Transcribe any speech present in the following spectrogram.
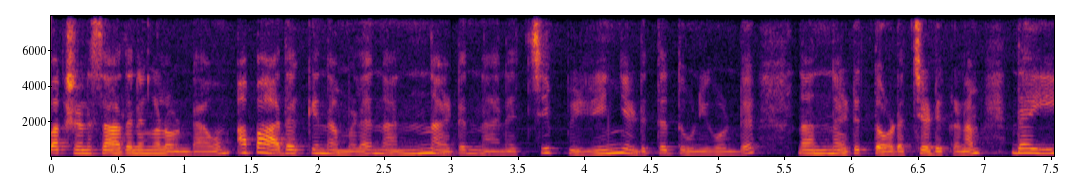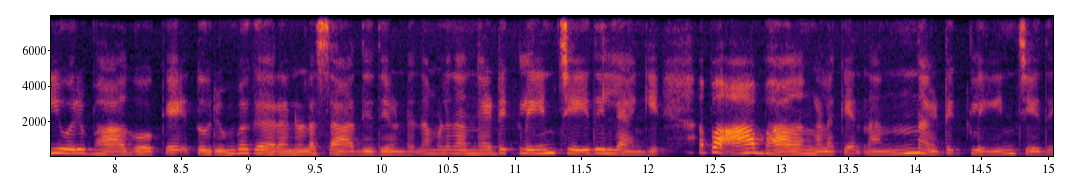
ഭക്ഷണ സാധനങ്ങളുണ്ടാവും. അപ്പോൾ അതൊക്കെ നമ്മൾ നന്നായിട്ട് നനച്ച് പിഴിഞ്ഞെടുത്ത തുണി കൊണ്ട് നന്നായിട്ട് തുടച്ചെടുക്കണം. ഇതാ ഈ ഒരു ഭാഗമൊക്കെ തുരുമ്പ് കയറാനുള്ള സാധ്യതയുണ്ട്. നമ്മൾ നന്നായിട്ട് ക്ലീൻ ചെയ്തില്ലെങ്കിൽ അപ്പോൾ ആ ഭാഗങ്ങളൊക്കെ നന്നായിട്ട് ക്ലീൻ ചെയ്ത്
